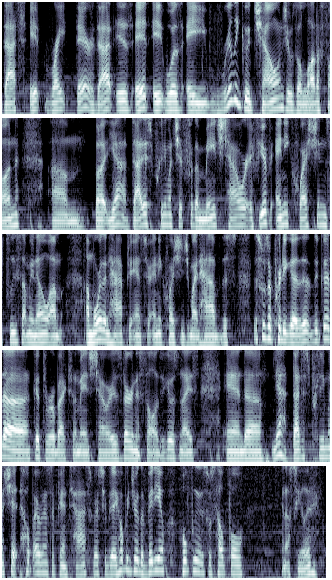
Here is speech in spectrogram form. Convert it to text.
that's it right there. That is it. It was a really good challenge. It was a lot of fun. Um, but yeah, that is pretty much it for the Mage Tower. If you have any questions, please let me know. I'm I'm more than happy to answer any questions you might have. This this was a pretty good the, good uh good throwback to the Mage Tower. It was very nostalgic. It was nice. And uh, yeah, that is pretty much it. Hope everyone has a fantastic rest of your day. Hope you enjoyed the video. Hopefully this was helpful, and I'll see you later.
